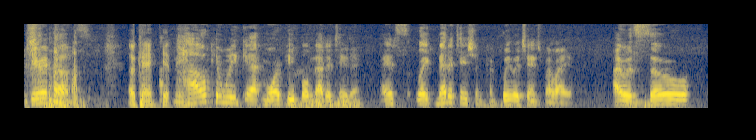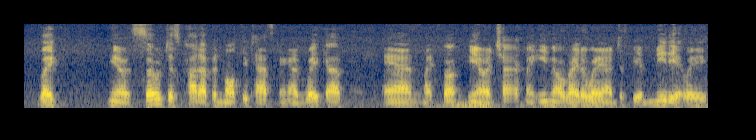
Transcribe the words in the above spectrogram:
Here it comes. okay, hit me. How can we get more people meditating? It's like meditation completely changed my life. I was Hmm. so like, you know, so just caught up in multitasking. I'd wake up and my phone, you know, I'd check my email right away, and I'd just be immediately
